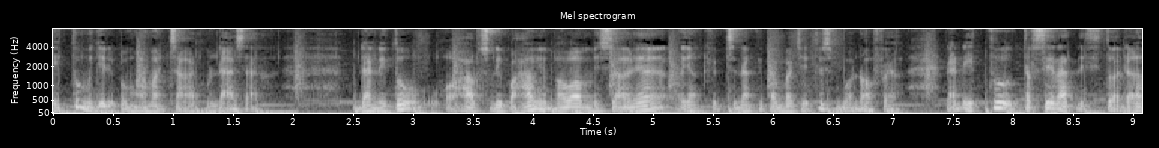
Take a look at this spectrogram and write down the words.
itu menjadi pemahaman sangat mendasar dan itu harus dipahami bahwa misalnya yang sedang kita baca itu sebuah novel dan itu tersirat di situ adalah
